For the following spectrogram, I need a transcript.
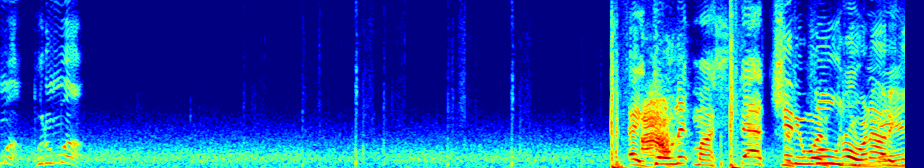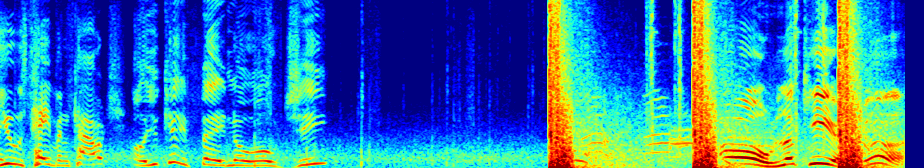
Him up, put him up. Hey, don't ah. let my statue Anyone fool throwing you, out a used Haven couch? Oh, you can't fade no OG. Oh, look here. Gun.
